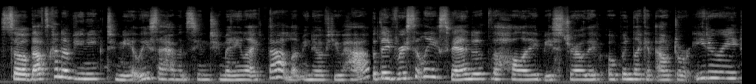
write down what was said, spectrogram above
So that's kind of unique to me at least. I haven't seen too many like that. Let me know if you have. But they've recently expanded the Holiday Bistro. They've opened like an outdoor eatery.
